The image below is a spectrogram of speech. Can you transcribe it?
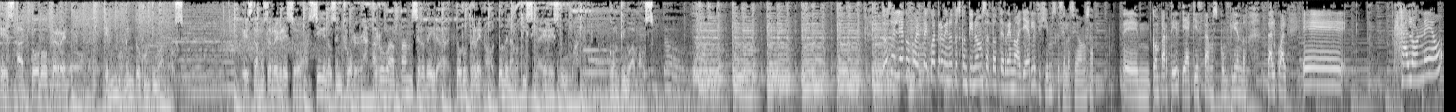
es a todoterreno. En un momento continuamos. Estamos de regreso. Síguenos en Twitter, arroba Pam Cerdeira, todoterreno, donde la noticia eres tú. Continuamos. Dos al día con 44 minutos. Continuamos a todo terreno. Ayer les dijimos que se los íbamos a eh, compartir y aquí estamos cumpliendo tal cual. Eh, jaloneo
